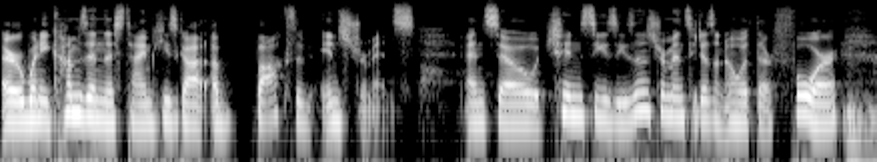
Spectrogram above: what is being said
or when he comes in this time, he's got a box of instruments. And so Chin sees these instruments, he doesn't know what they're for, mm-hmm.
